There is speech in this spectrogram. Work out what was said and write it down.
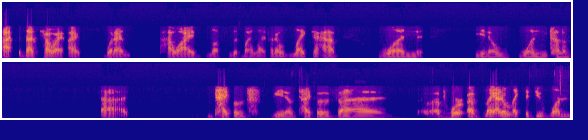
I, that's how I, I what I how I love to live my life. I don't like to have one, you know, one kind of uh, type of you know type of uh, of work of like I don't like to do one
